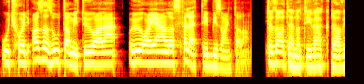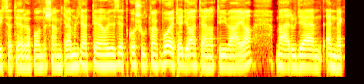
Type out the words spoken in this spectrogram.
úgyhogy az az út, amit ő, alá, ő ajánl, az feletté bizonytalan. Itt az alternatívákra visszatérve pontosan, amit említettél, hogy ezért Kossuthnak volt egy alternatívája, bár ugye ennek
